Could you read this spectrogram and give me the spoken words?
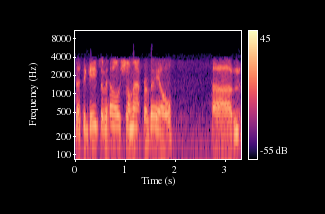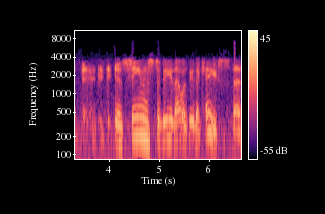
that the gates of hell shall not prevail. Um, it, it seems to be that would be the case, that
